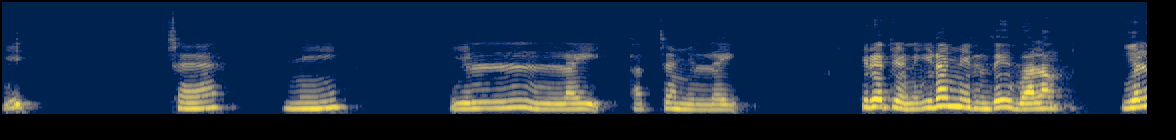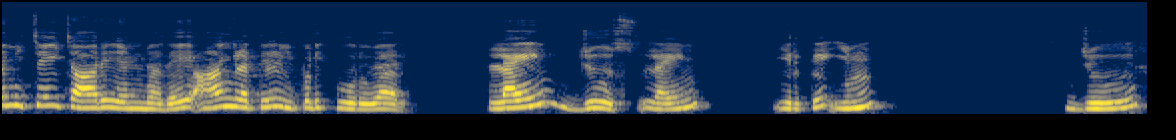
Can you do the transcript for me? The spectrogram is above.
இச்ச மீ இல்லை அச்சமில்லை. இருபத்தி ஒன்று இடமிருந்து வளம் எலுமிச்சை சாறு என்பதை ஆங்கிலத்தில் இப்படி கூறுவர். லைம் ஜூஸ் லைம் இருக்கு. இம் ஜூஸ்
